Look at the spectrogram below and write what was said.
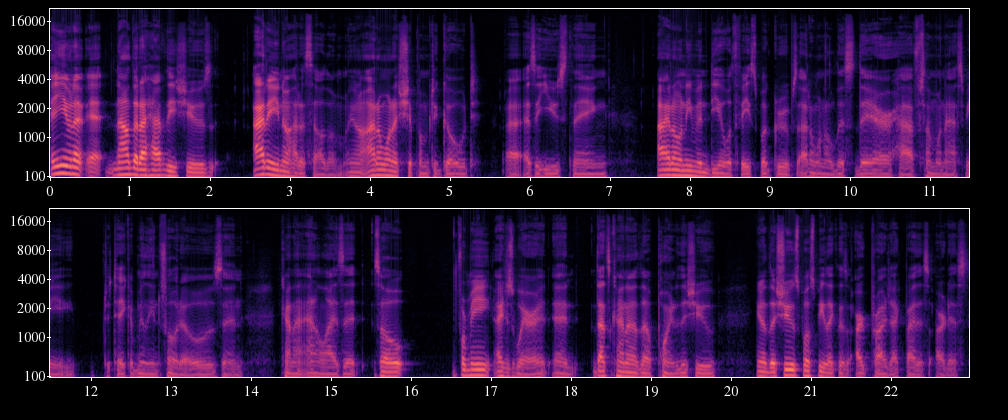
and even uh, now that I have these shoes, I don't even know how to sell them. You know, I don't want to ship them to Goat uh, as a used thing. I don't even deal with Facebook groups. I don't want to list there, have someone ask me to take a million photos and kind of analyze it. So for me, I just wear it, and that's kind of the point of the shoe. You know, the shoe is supposed to be like this art project by this artist.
